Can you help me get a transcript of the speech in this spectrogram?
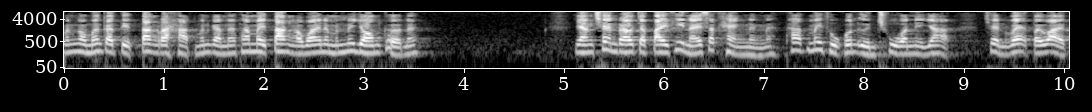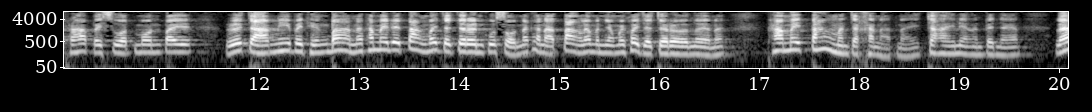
มันก็เหมือนกับติดตั้งรหัสเหมือนกันนะถ้าไม่ตั้งเอาไว้นะมันไม่ยอมเกิดนะ อย่างเช่นเราจะไปที่ไหนสักแห่งหนึ่งนะถ้าไม่ถูกคนอื่นชวนเนี่ยยาก เช่น แวะไปไหว้พระไปสวดมนต์ไป หรือจากนี้ไปถึงบ้านนะถ้าไม่ได้ตั้งไว้จะเจริญกุศลนะขนาดตั้งแล้วมันยังไม่ค่อยจะเจริญเลยนะถ้าไม่ตั้งมันจะขนาดไหนใจเนี่ยมันเป็นอย่างนั้นและ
